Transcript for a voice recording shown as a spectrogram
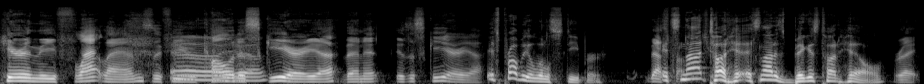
here in the flatlands, if you Oh, call it yeah. a ski area, then it is a ski area. It's probably a little steeper. That's it's not true. Tut. It's not as big as Tuthill, right.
